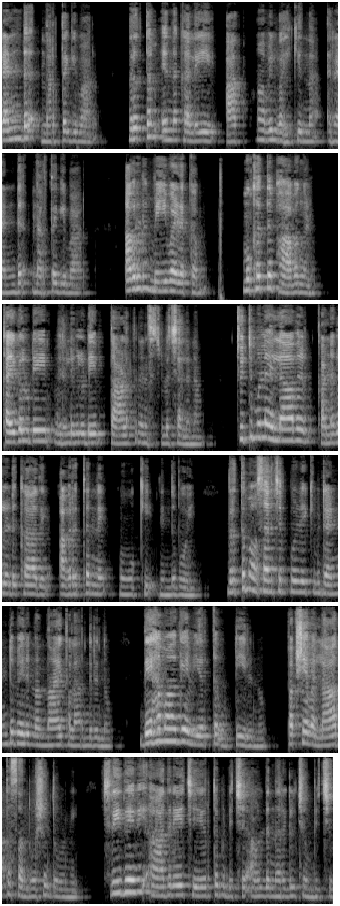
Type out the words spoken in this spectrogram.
രണ്ട് നർത്തകിമാർ. നൃത്തം എന്ന കലയെ ആത്മാവിൽ വഹിക്കുന്ന രണ്ട് നർത്തകിമാർ. അവരുടെ മെയ്വഴക്കം മുഖത്തെ ഭാവങ്ങൾ കൈകളുടെയും വിരലുകളുടെയും താളത്തിനനുസരിച്ചുള്ള ചലനം ചുറ്റുമുള്ള എല്ലാവരും കണ്ണുകളെടുക്കാതെ അവരെ തന്നെ നോക്കി നിന്നുപോയി. നൃത്തം അവസാനിച്ചപ്പോഴേക്കും രണ്ടുപേരും നന്നായി തളർന്നിരുന്നു. ദേഹമാകെ വിയർത്ത് ഒട്ടിയിരുന്നു പക്ഷെ വല്ലാത്ത സന്തോഷം തോന്നി. ശ്രീദേവി ആതിരയെ ചേർത്ത് പിടിച്ച് അവളുടെ നിറകിൽ ചുംബിച്ചു.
